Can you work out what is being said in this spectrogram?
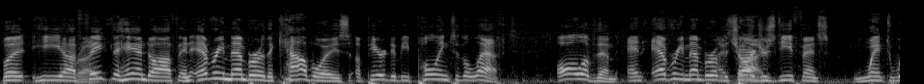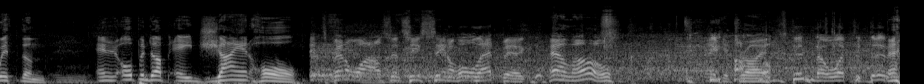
but he uh, faked the handoff, and every member of the Cowboys appeared to be pulling to the left. All of them, and every member of I the saw it. Chargers defense went with them. And it opened up a giant hole. It's been a while since he's seen a hole that big. Hello. Thank you, Troy. Almost didn't know what to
